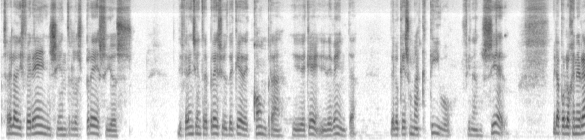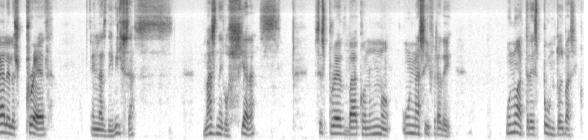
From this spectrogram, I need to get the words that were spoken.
para saber la diferencia entre los precios, diferencia entre precios de qué, de compra y de qué, y de venta, de lo que es un activo financiero. Mira, por lo general el spread en las divisas más negociadas ese spread va con uno, una cifra de 1 a 3 puntos básicos.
